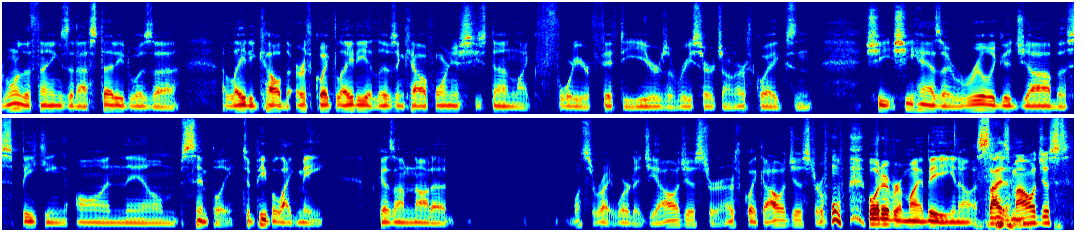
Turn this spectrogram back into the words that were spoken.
One of the things that I studied was a, a lady called the Earthquake Lady. It lives in California. She's done like 40 or 50 years of research on earthquakes, and she, she has a really good job of speaking on them simply to people like me because I'm not a what's the right word a geologist or an earthquakeologist or whatever it might be you know a seismologist?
